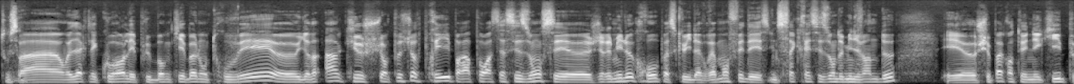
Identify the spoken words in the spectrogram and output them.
tout ça? Bah, On va dire que les coureurs les plus bankable ont trouvé. Il euh, y en a un que je suis un peu surpris par rapport à sa saison, c'est euh, Jérémy Lecros, parce qu'il a vraiment fait des, une sacrée saison 2022. Et euh, je sais pas, quand tu es une équipe,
